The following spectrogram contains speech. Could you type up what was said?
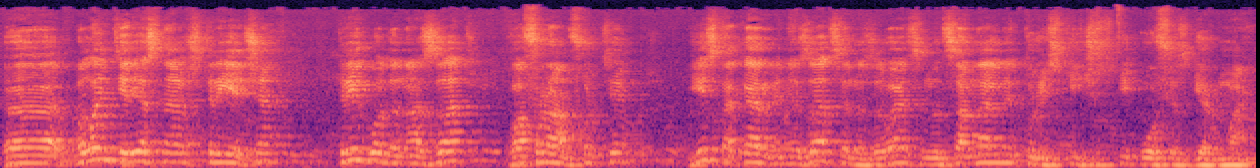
Э, Была интересная встреча три года назад во Франкфурте. Есть такая организация, называется Национальный туристический офис Германии.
